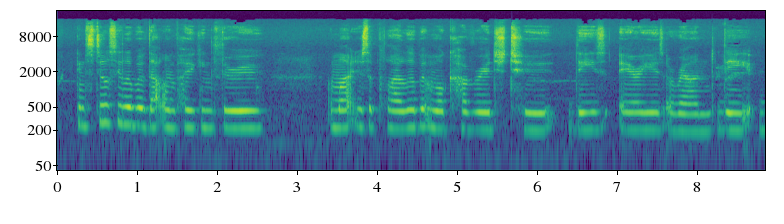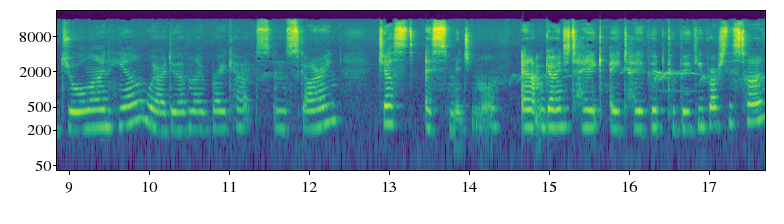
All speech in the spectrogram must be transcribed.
You can still see a little bit of that one poking through I might just apply a little bit more coverage to these areas around the jawline here where I do have my breakouts and scarring just a smidgen more. And I'm going to take a tapered kabuki brush this time.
